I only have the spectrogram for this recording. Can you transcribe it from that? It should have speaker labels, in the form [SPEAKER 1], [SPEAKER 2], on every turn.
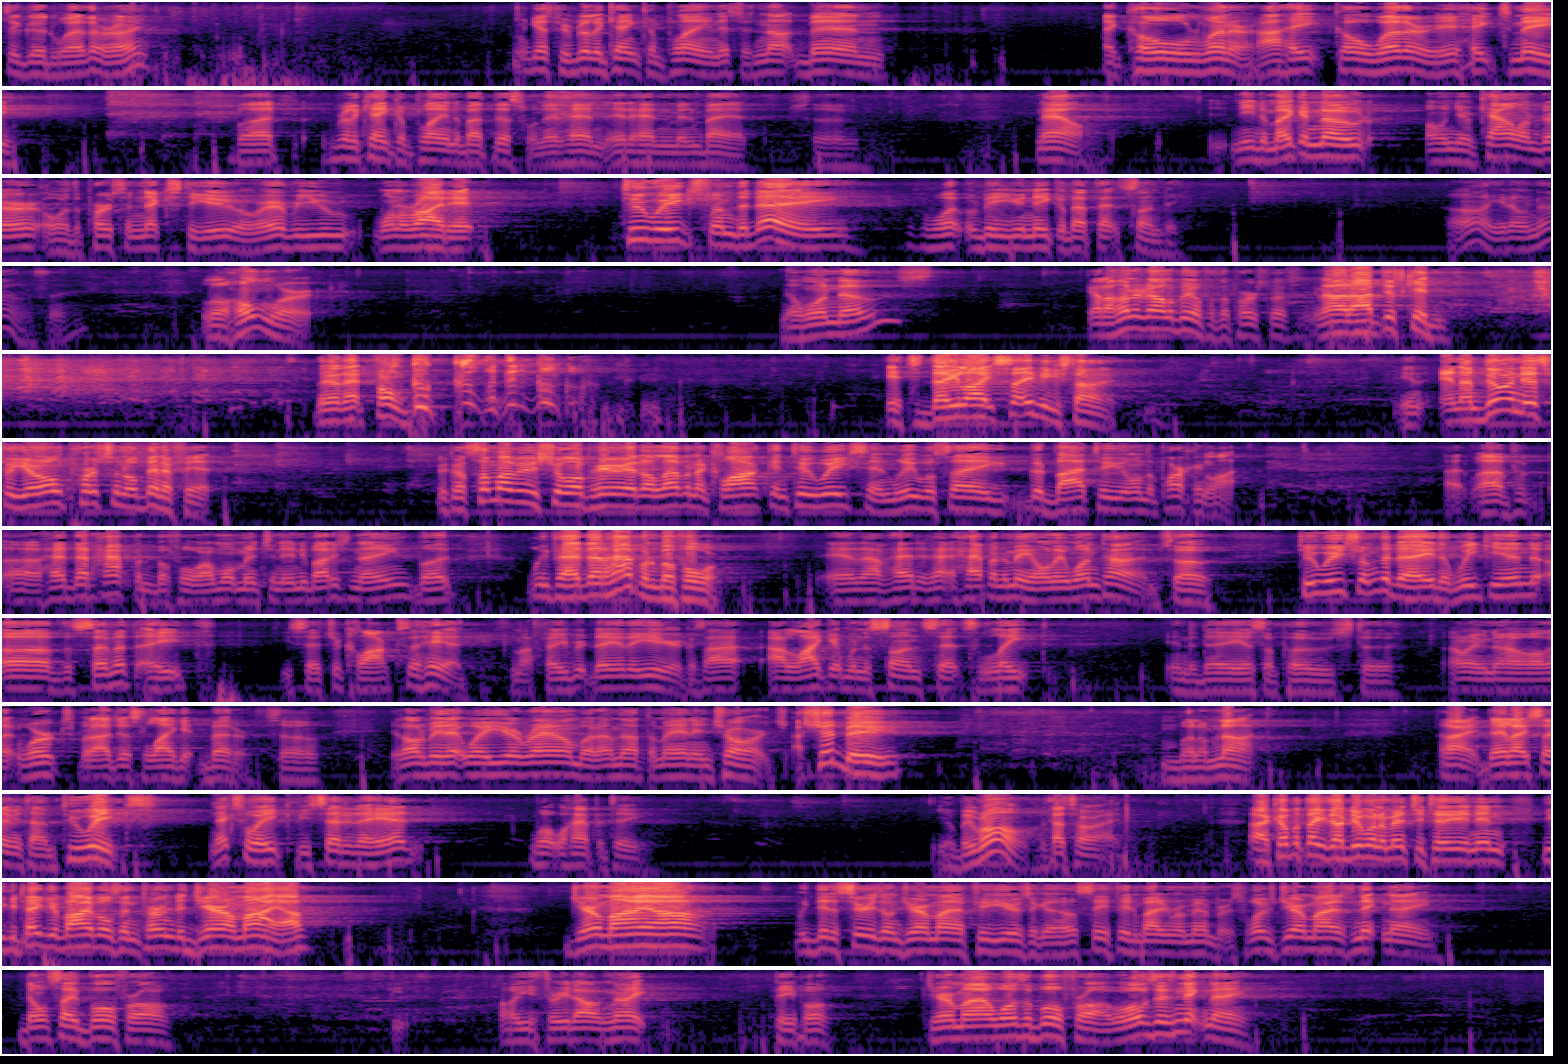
[SPEAKER 1] to good weather, right? I guess we really can't complain. This has not been a cold winter. I hate cold weather. It hates me. But really can't complain about this one. It hadn't it hadn't been bad. So now, you need to make a note on your calendar or the person next to you or wherever you want to write it. Two weeks from today, what would be unique about that Sunday? Oh, you don't know. See? A little homework. No one knows? Got a hundred dollar bill for the person. No, no, I'm just kidding. there, that phone. It's daylight savings time. And I'm doing this for your own personal benefit. Because some of you show up here at 11 o'clock in two weeks and we will say goodbye to you on the parking lot. I've uh, had that happen before. I won't mention anybody's name, but we've had that happen before. And I've had it ha- happen to me only one time. So, two weeks from today, the weekend of the 7th, 8th, you set your clocks ahead. It's my favorite day of the year because I, I like it when the sun sets late in the day as opposed to, I don't even know how all that works, but I just like it better. So, it ought to be that way year round, but I'm not the man in charge. I should be, but I'm not. All right, daylight saving time, two weeks. Next week, if you set it ahead, what will happen to you? You'll be wrong, but that's all right. All right a couple things I do want to mention to you, and then you can take your Bibles and turn to Jeremiah. Jeremiah, we did a series on Jeremiah a few years ago. Let's see if anybody remembers. What was Jeremiah's nickname? Don't say bullfrog. All you three dog night people. Jeremiah was a bullfrog. What was his nickname?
